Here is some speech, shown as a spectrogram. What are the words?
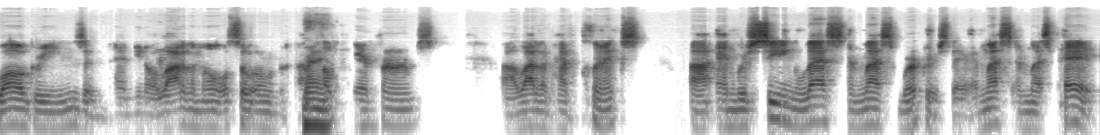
Walgreens, and, and you know a lot of them also own uh, right. healthcare firms. Uh, a lot of them have clinics, uh, and we're seeing less and less workers there, and less and less pay.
